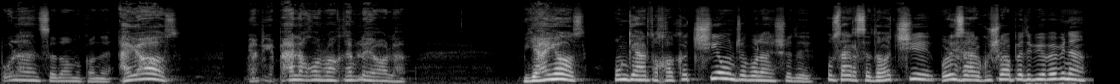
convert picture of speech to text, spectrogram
بلند صدا می‌کنه. عیاز میاد میگه بله قربان قبله عالم. میگه عیاز اون گرد و خاکا چیه اونجا بلند شده؟ اون سر صدا چیه؟ برای سرگوش آب بده بیا ببینم.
